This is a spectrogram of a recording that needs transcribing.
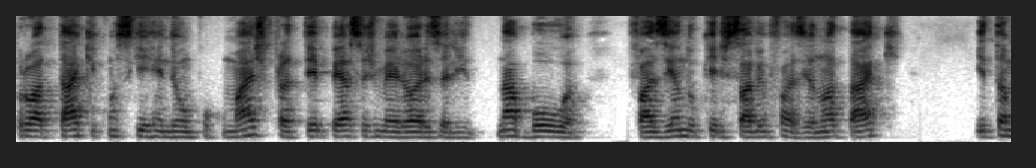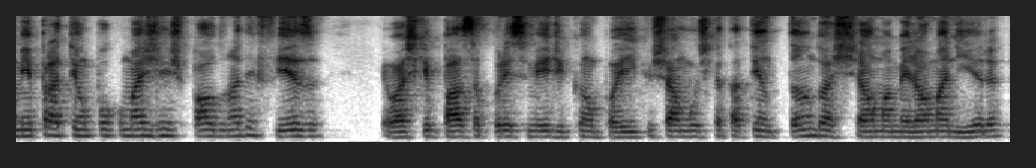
para o ataque conseguir render um pouco mais, para ter peças melhores ali na boa, fazendo o que eles sabem fazer no ataque, e também para ter um pouco mais de respaldo na defesa. Eu acho que passa por esse meio de campo aí que o Chamusca está tentando achar uma melhor maneira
